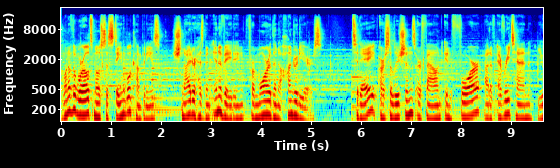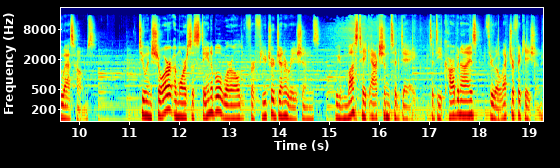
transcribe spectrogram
one of the world's most sustainable companies, Schneider has been innovating for more than 100 years. Today, our solutions are found in 4 out of every 10 US homes. To ensure a more sustainable world for future generations, we must take action today to decarbonize through electrification.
